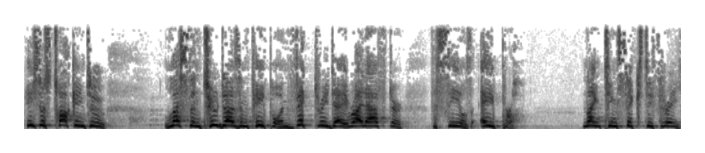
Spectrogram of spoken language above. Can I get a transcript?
He's just talking to less than two dozen people in Victory Day right after the seals, April 1963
